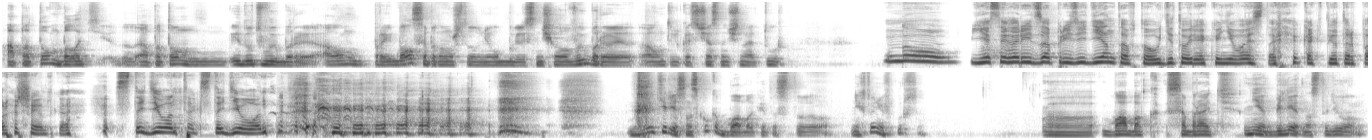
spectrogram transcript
а потом, баллоти- а потом идут выборы. А он проебался, потому что у него были сначала выборы, а он только сейчас начинает тур. Ну, если говорить за президентов, то аудитория Кanye Веста, как Петр Порошенко. Стадион так стадион. Мне интересно, сколько бабок это стоило? Никто не в курсе? Э, Бабок собрать Нет, билет на стадион.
